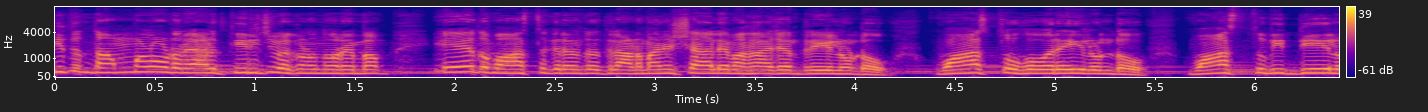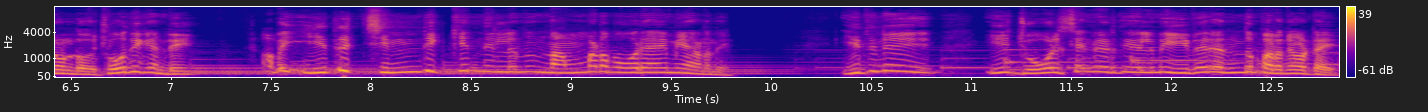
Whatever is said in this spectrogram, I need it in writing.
ഇത് നമ്മളോട് ഒരാൾ തിരിച്ചു വെക്കണം എന്ന് പറയുമ്പോൾ ഏത് വാസ്തു ഗ്രന്ഥത്തിലാണ്? മനുഷ്യാലയ മഹാചന്ദ്രയിലുണ്ടോ? വാസ്തു ഹോരയിലുണ്ടോ? വാസ്തുവിദ്യയിലുണ്ടോ ചോദിക്കണ്ടേ. അപ്പൊ ഇത് ചിന്തിക്കുന്നില്ലെന്ന് നമ്മുടെ പോരായ്മയാണെന്നേ ഇതിന് ഈ ജോത്സ്യന്റെ അടുത്ത് ചെല്ലുമ്പോൾ ഇവരെന്ത് പറഞ്ഞോട്ടെ?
